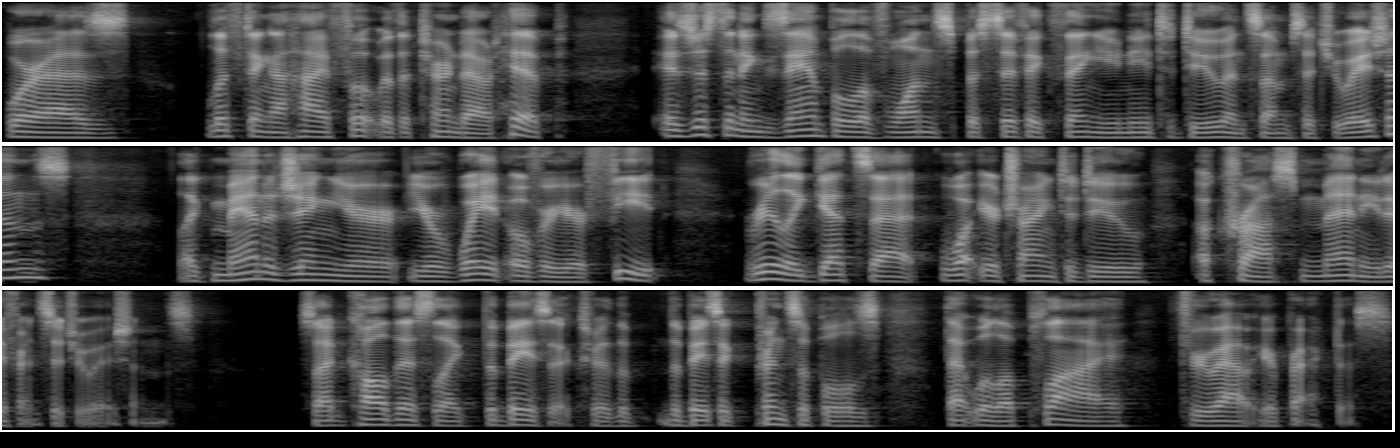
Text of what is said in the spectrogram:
whereas lifting a high foot with a turned out hip is just an example of one specific thing you need to do in some situations. Like managing your, your weight over your feet really gets at what you're trying to do across many different situations. So I'd call this like the basics or the, the basic principles that will apply throughout your practice.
